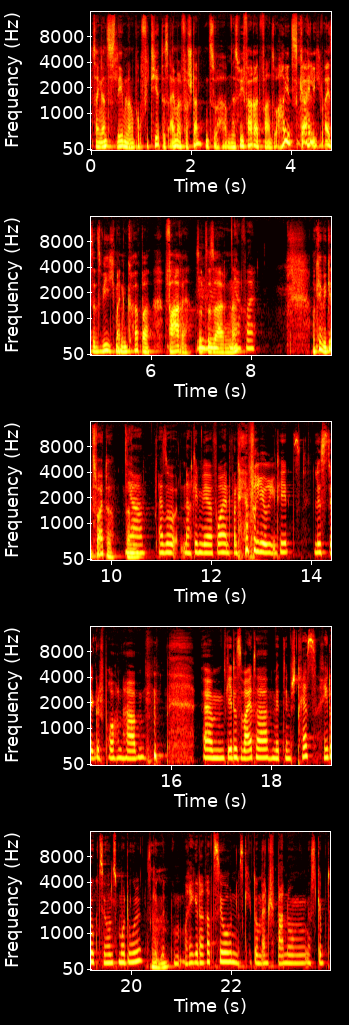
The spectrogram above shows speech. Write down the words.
sein ganzes Leben lang profitiert, das einmal verstanden zu haben. Das ist wie Fahrradfahren. So, ah, jetzt geil, ich weiß jetzt, wie ich meinen Körper fahre, sozusagen. Mhm, ne? Ja, voll. Okay, wie geht's weiter? Dann ja, also nachdem wir vorhin von der Prioritätsliste gesprochen haben, ähm, geht es weiter mit dem Stressreduktionsmodul. Es geht mhm. mit um Regeneration, es geht um Entspannung, es gibt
